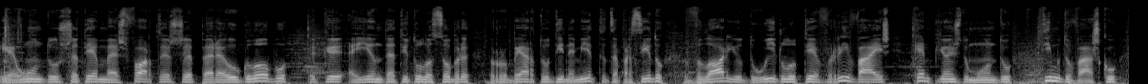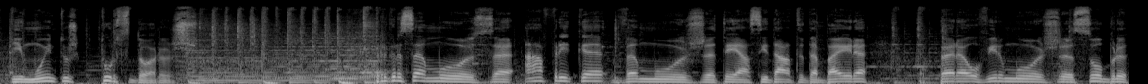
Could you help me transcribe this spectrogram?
É um dos temas fortes para o Globo, que ainda titula sobre Roberto Dinamite, desaparecido. Velório do ídolo teve rivais, campeões do mundo, time do Vasco e muitos torcedores. Regressamos à África, vamos até à cidade da Beira para ouvirmos sobre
